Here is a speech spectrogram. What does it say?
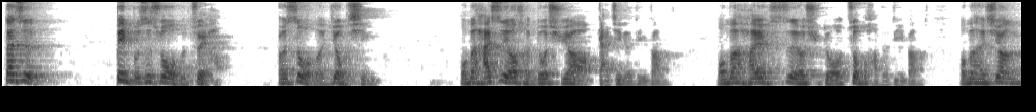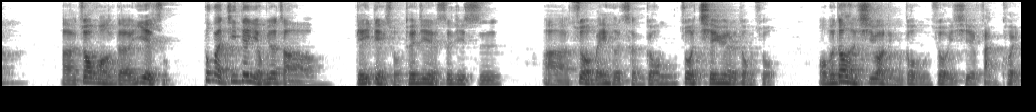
但是并不是说我们最好，而是我们用心，我们还是有很多需要改进的地方。我们还是有许多做不好的地方，我们很希望，呃，装潢的业主，不管今天有没有找点一点所推荐的设计师啊，做媒合成功，做签约的动作，我们都很希望你们跟我们做一些反馈，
